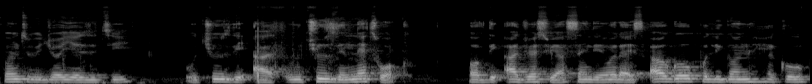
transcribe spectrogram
If you want to withdraw USDT, we'll choose the uh, we'll choose the network of the address we are sending, whether it's Algo, Polygon, Heco,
